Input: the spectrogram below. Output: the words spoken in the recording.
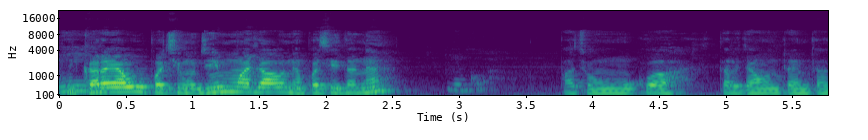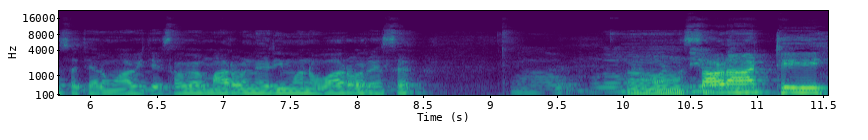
ઈ કરાઈ આવું પછી હું જીમમાં જાઉં ને પછી તને પાછો પાછું હું મૂકવા તારે જવાનો ટાઈમ થશે ત્યારે હું આવી જઈશ. હવે મારો ને રીમાનો વારો રહેશે. સાડા આઠથી સાડા આઠથી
